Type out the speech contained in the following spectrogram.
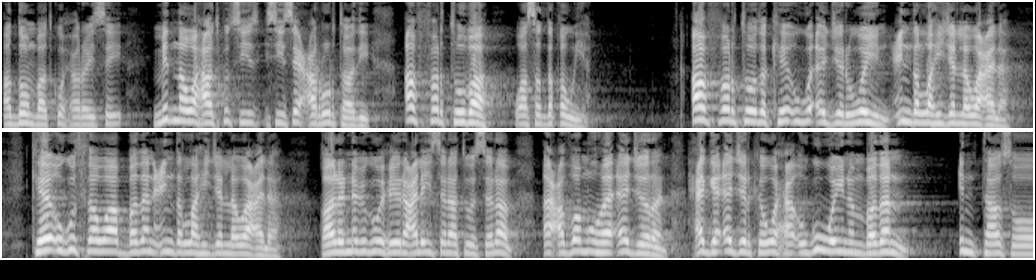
addoon baad ku xoraysay midna waxaad ku siisay caruurtaadii afartuba waa sadaqo weeyaan afartooda kee ugu ajar weyn cinda allahi jala wacala kee ugu hawaab badan cinda allahi jala wacala qaala nebigu wuxuu yidhi calayhi salaatu wasalaam acdamuha ajran xagga ajarka waxa ugu weynan badan intaasoo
